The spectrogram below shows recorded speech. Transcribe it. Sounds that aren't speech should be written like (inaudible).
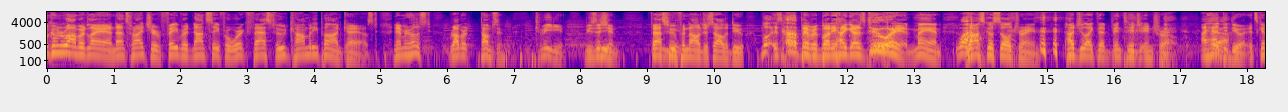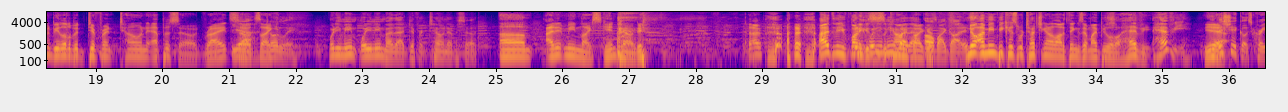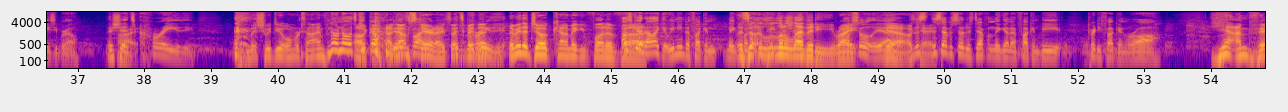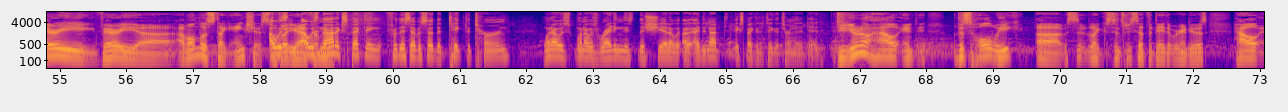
Welcome to Robert Land. That's right, your favorite not safe for work fast food comedy podcast. And I'm your host, Robert Thompson, comedian, musician, fast food phenologist, all to do. What is up, everybody? How you guys doing? Man, Wow. Roscoe Soul Train. (laughs) How'd you like that vintage intro? I had to Yeah. do it. It's going to be a little bit different tone episode, right? Yeah, so it's like, totally. What do you mean? What do you mean by that different tone episode? um, I didn't mean like skin tone, dude. (laughs) (laughs) I have to be funny What do you- because what this is you a comedy podcast. Oh my God, it's- No, I mean because we're touching on a lot of things that might be a little heavy. Heavy. Dude, Yeah. this shit goes crazy, bro. This shit's right. crazy. But should we do it one more time? (laughs) No, no, let's keep Okay. going, dude, now I'm it's fine. scared. I, so It's made crazy. That, they made that joke kind of making fun of. That's uh, good. I like it. We need to fucking make It's fun a, of painful little shit. levity, right? Absolutely, yeah. Yeah. 'Cause. This, this episode is definitely gonna fucking be pretty fucking raw. Yeah, I'm very, very. uh I'm almost like anxious. I was what you have I was not Me. expecting for this episode to take the turn. When I was when I was writing this this shit, I, w- I, I did not expect it to take the turn that it did. Do you know how And this whole week, uh, like since we set the date that we're going to do this, how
